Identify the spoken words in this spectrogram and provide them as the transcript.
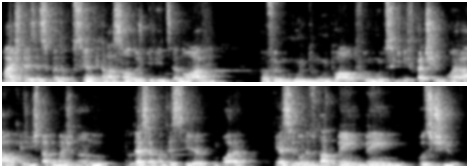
mais de 350% em relação a 2019. Então foi muito, muito alto, foi muito significativo. Não era algo que a gente estava imaginando pudesse acontecer, embora tenha sido um resultado bem, bem positivo.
